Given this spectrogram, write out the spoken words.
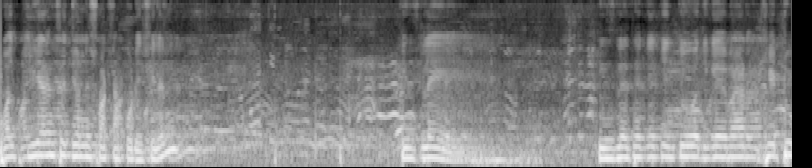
বল ক্লিয়ারেন্সের জন্য শটটা করেছিলেন কিনসলে কিনসলে থেকে কিন্তু ওদিকে এবার ঘেটু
